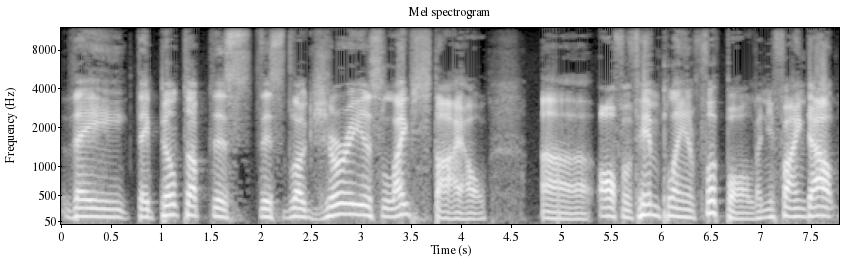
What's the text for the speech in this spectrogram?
they they built up this this luxurious lifestyle uh, off of him playing football, and you find out,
